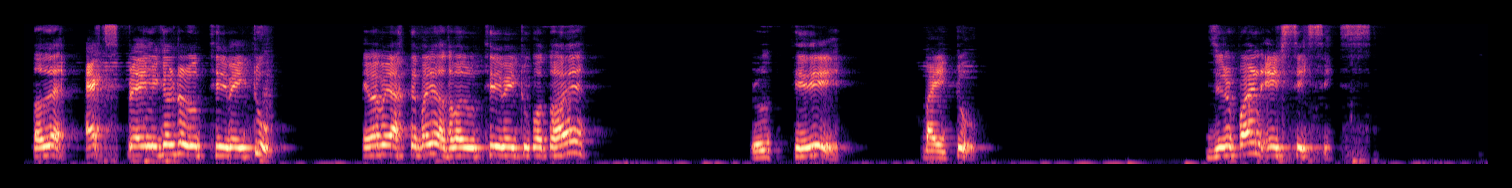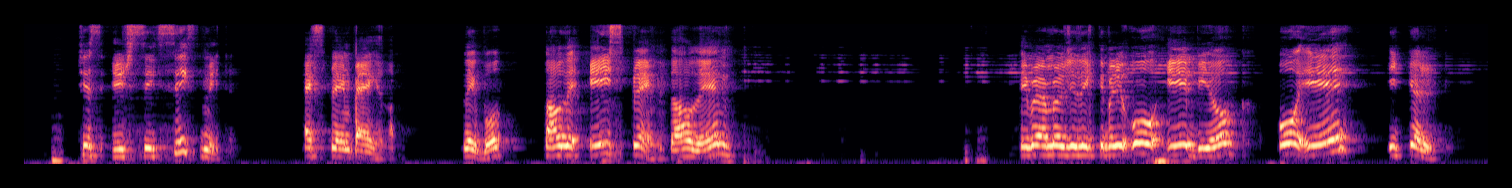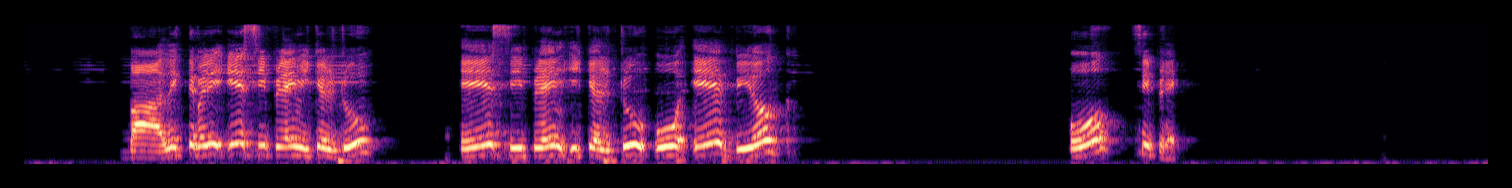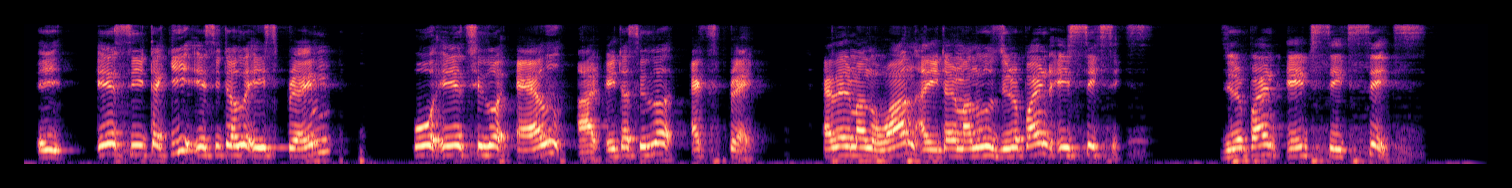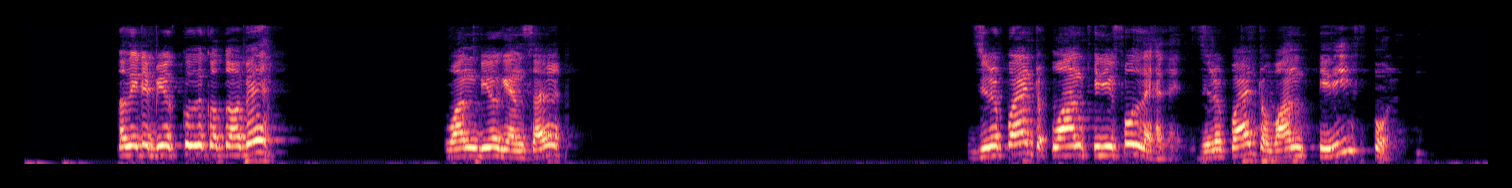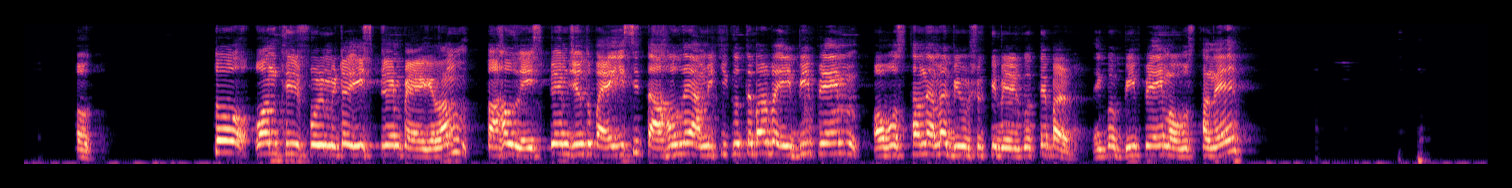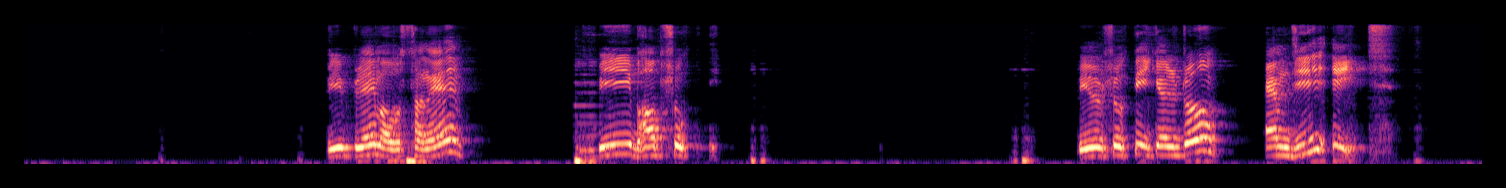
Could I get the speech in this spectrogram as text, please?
তাহলে x prime equal to root three by two এভাবে রাখতে পারি, অথবা রুট থ্রি বাই টু কত হয়? Root three by two zero point eight six six ঠিক আছে eight six six metre x prime গেলাম লিখব তাহলে এইচ প্রাইম তাহলে এবার আমরা যে দেখতে পারি ও এ বিয়োগ ও এ ইকুয়াল বা লিখতে পারি A C prime equal to A C prime equal to O A বিয়োগ ও সি প্রাইম এই এ সিটা কি? এ সিটা হলো এইচ প্রাইম ও এ ছিল এল আর এটা ছিল এক্স প্রাইম এল এর মান ওয়ান আর এটার মান হলো zero point eight six six zero point eight six six তাহলে এটা বিয়োগ করলে কত হবে? ওয়ান বিয়োগ answer zero point one three four লেখা যায়। Zero point one three four okay তো one three four metre h prime পেয়ে গেলাম। তাহলে এইচ প্রাইম যেহেতু পেয়ে গেছি, তাহলে আমি কি করতে পারব? এই বি প্রাইম অবস্থানে আমরা বিভব শক্তি বের করতে পারব। দেখব বি প্রাইম অবস্থানে বি প্রাইম অবস্থানে বিভব শক্তি। বিভব শক্তি equal to m g h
